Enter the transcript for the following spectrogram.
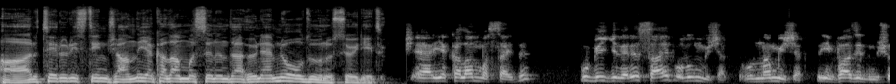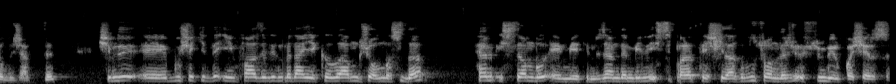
Ağır teröristin canlı yakalanmasının da önemli olduğunu söyledi. Eğer yakalanmasaydı bu bilgilere sahip olunmayacaktı, olunamayacaktı, infaz edilmiş olacaktı. Şimdi e, bu şekilde infaz edilmeden yakalanmış olması da hem İstanbul Emniyetimiz hem de Milli İstihbarat Teşkilatımızın son derece üstün bir başarısı.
